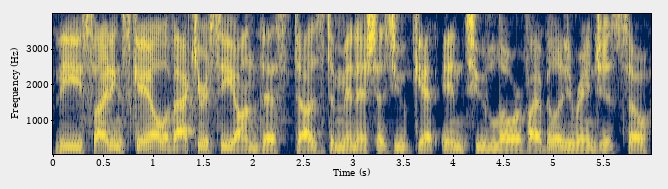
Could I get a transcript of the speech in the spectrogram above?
the sliding scale of accuracy on this does diminish as you get into lower viability ranges. So,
